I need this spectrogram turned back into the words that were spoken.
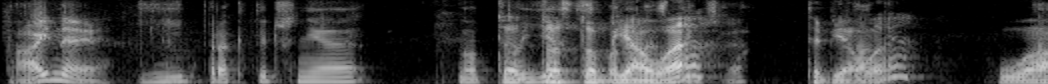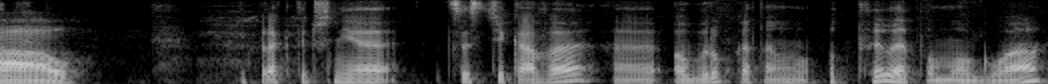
Fajny. I praktycznie no to, to, to jest to białe? Zdjęcie. Te białe? Tak. Wow. I praktycznie, co jest ciekawe, e, obróbka tam o tyle pomogła,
